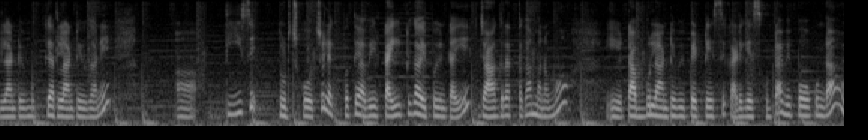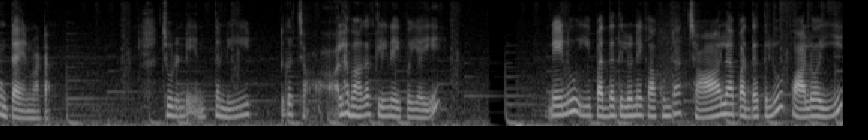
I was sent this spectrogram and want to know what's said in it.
ఇలాంటివి ముక్కెర్ లాంటివి కానీ తీసి తుడుచుకోవచ్చు. లేకపోతే అవి టైట్గా అయిపోయి ఉంటాయి. జాగ్రత్తగా మనము ఈ టబ్బు లాంటివి పెట్టేసి కడిగేసుకుంటే అవి పోకుండా ఉంటాయన్నమాట. చూడండి ఎంత నీట్గా చాలా బాగా క్లీన్ అయిపోయాయి. నేను ఈ పద్ధతిలోనే కాకుండా చాలా పద్ధతులు ఫాలో అయ్యి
